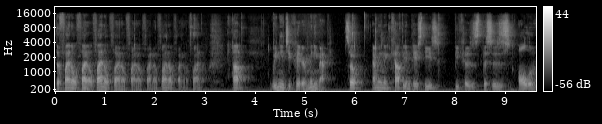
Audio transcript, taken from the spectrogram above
the final, final, final, final, final, final, final, final, final. Um, we need to create our mini map. So I'm going to copy and paste these because this is all of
